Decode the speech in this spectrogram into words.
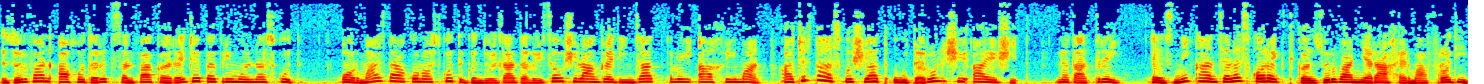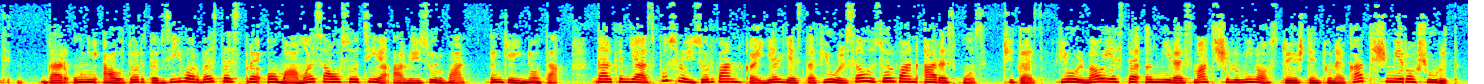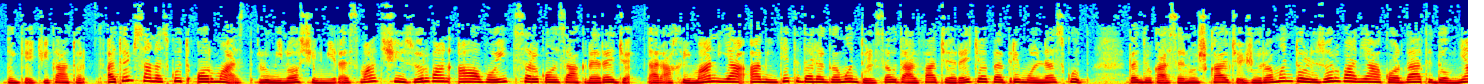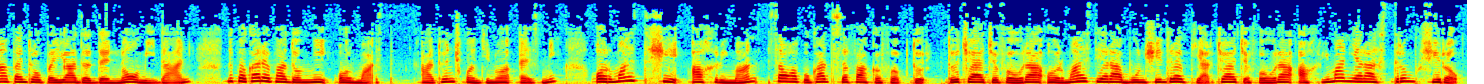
Zurvan a hotărât să-l facă rege pe primul născut. Ormazda a cunoscut gândul tatălui său și l-a încredințat lui Ahriman. Acesta a sfâșiat uterul și a ieșit. Nota 3. Esnic a înțeles corect că Zurvan era hermafrodit, dar unii autori târzii vorbesc despre o mamă sau o soție a lui Zurvan. Închei nota. Dar când i-a spus lui Zurvan că el este fiul său, Zurvan a răspuns, citez, Fiul meu este înmiresmat și luminos, tu ești întunecat și miroși urât. Închei citatul. Atunci s-a născut Ormazd, luminos și înmiresmat și Zurvan a avoit să-l consacre rege, dar Ahriman i-a amintit de legământul său de a-l face rege pe primul născut. Pentru ca să nu-și calce jurământul, Zurvan i-a acordat domnia pentru o perioadă de 9000 de ani, după care va domni Ormazd. Atunci, continuă Esnic, Ormazd și Ahriman s-au apucat să facă făpturi. Tot ceea ce făura Ormazd era bun și drept, iar ceea ce făura Ahriman era strâmb și rău.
